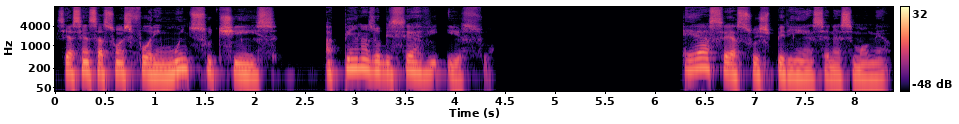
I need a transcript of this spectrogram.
Se as sensações forem muito sutis, apenas observe isso. Essa é a sua experiência nesse momento.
